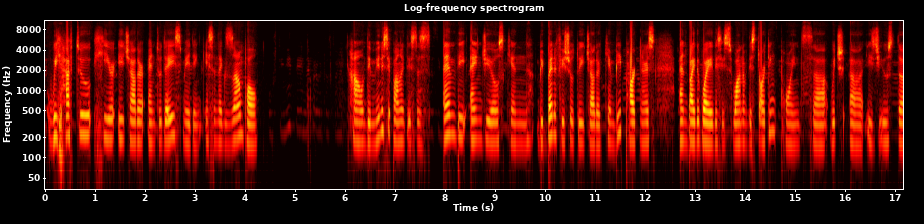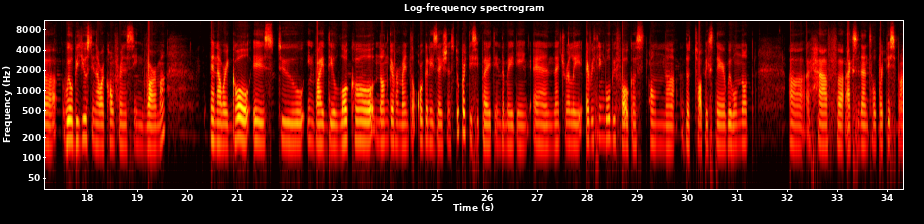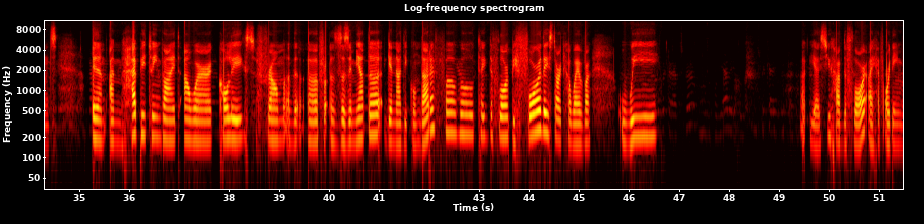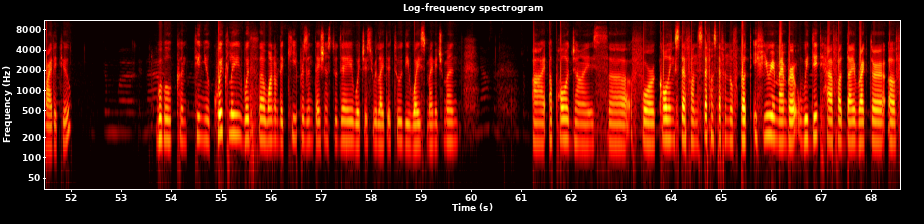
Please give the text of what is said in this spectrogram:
We have to hear each other, and today's meeting is an example how the municipalities and the NGOs can be beneficial to each other, can be partners. And by the way, this is one of the starting points uh, which uh, is used, uh, will be used in our conference in Varna. And our goal is to invite the local non-governmental organizations to participate in the meeting. And naturally, everything will be focused on uh, the topics there. We will not uh, have uh, accidental participants. Um, I'm happy to invite our colleagues from the uh, Za Zemyata. Gennady Kondarev uh, will take the floor. Before they start, however, we... Uh, yes, you have the floor. I have already invited you. We will continue quickly with uh, one of the key presentations today, which is related to the waste management I apologize uh, for calling Stefan Stefan Stefanov, but if you remember, we did have a director of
